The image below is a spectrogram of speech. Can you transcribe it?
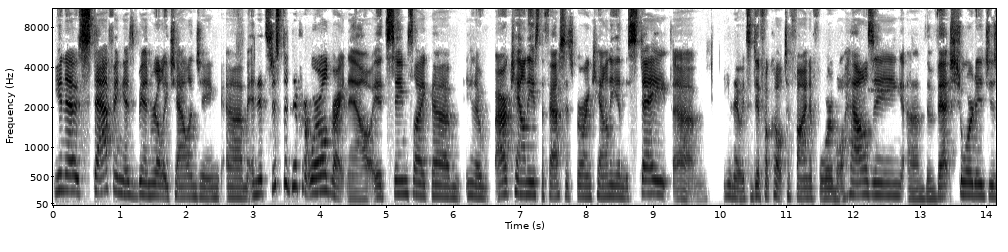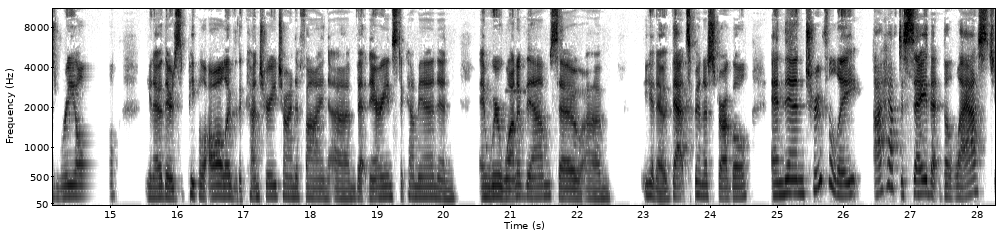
you know, staffing has been really challenging, um, and it's just a different world right now. It seems like, um, you know, our county is the fastest growing county in the state. Um, you know, it's difficult to find affordable housing. Um, the vet shortage is real you know there's people all over the country trying to find um, veterinarians to come in and and we're one of them. So um, you know that's been a struggle. And then truthfully i have to say that the last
